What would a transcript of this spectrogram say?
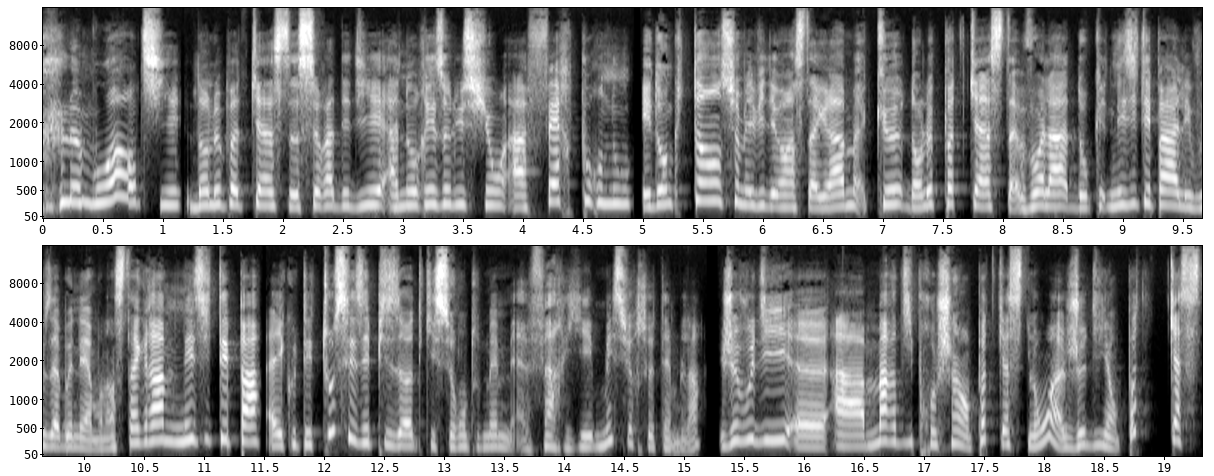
le mois entier dans le podcast sera dédié à nos résolutions à faire pour nous. Et donc, tant sur mes vidéos Instagram que dans le podcast. Voilà. Donc, n'hésitez pas à aller vous abonner à mon Instagram. N'hésitez pas à écouter tous ces épisodes qui seront tout de même variés, mais sur ce thème-là. Je vous dis euh, à mardi prochain en podcast long, à jeudi en podcast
